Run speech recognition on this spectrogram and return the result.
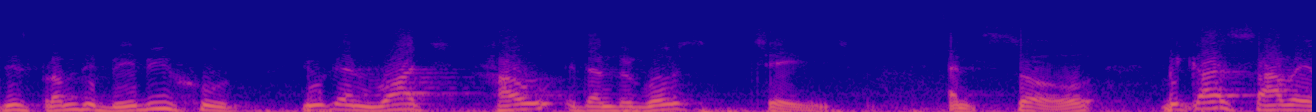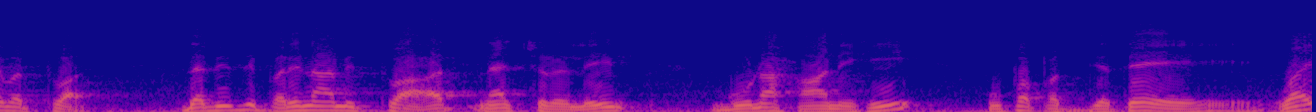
this from the babyhood, you can watch how it undergoes change. And so, because Savayavatvat, that is the Parinamitvat, naturally, Gunahanihi Upapadyate. Why?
